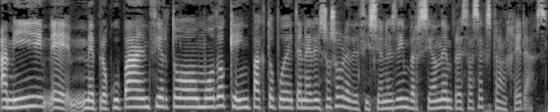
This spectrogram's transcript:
a mí eh, me preocupa en cierto modo qué impacto puede tener eso sobre decisiones de inversión de empresas extranjeras.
